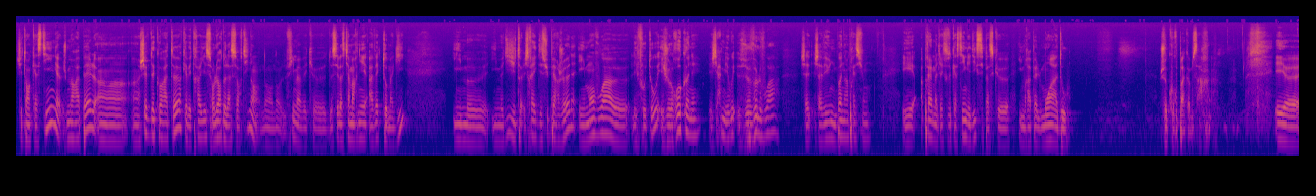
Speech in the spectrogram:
j'étais en casting, je me rappelle un, chef décorateur qui avait travaillé sur l'heure de la sortie dans, le film avec, euh, de Sébastien Marnier avec Thomas Guy. Il me, dit, j'ai travaillé avec des super jeunes, et il m'envoie euh, les photos, et je le reconnais. Et je dis, ah mais oui, je veux le voir. J'avais une bonne impression. Et après, ma directrice de casting a dit que c'est parce qu'il me rappelle moi ado. Je cours pas comme ça. Et, euh,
